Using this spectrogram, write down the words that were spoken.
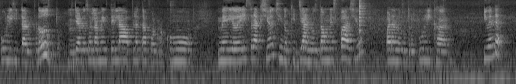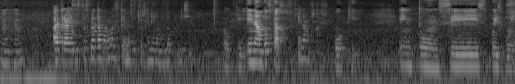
publicitar un producto. Ya no solamente la plataforma como medio de distracción, sino que ya nos da un espacio para nosotros publicar y vender. A través de estas plataformas es que nosotros generamos la publicidad. Ok, en ambos casos. En ambos casos. Ok. Entonces, pues bueno,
